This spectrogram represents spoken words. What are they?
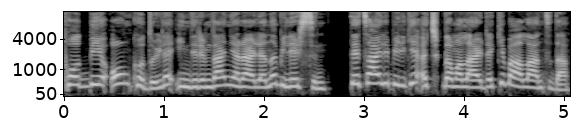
podb10 koduyla indirimden yararlanabilirsin. Detaylı bilgi açıklamalardaki bağlantıda.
